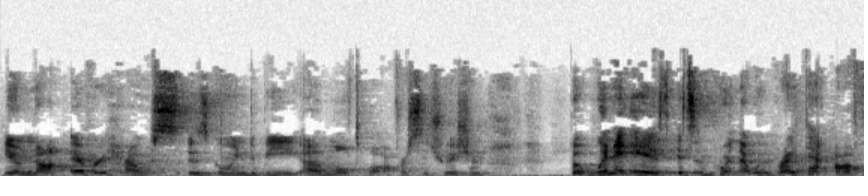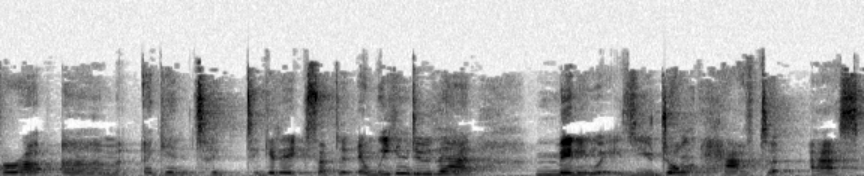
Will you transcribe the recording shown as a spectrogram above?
you know, not every house is going to be a multiple offer situation. But when it is, it's important that we write that offer up, um, again, to, to get it accepted. And we can do that many ways. You don't have to ask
